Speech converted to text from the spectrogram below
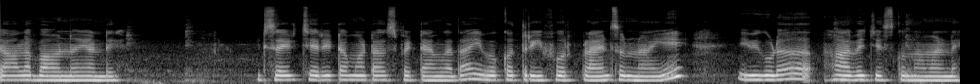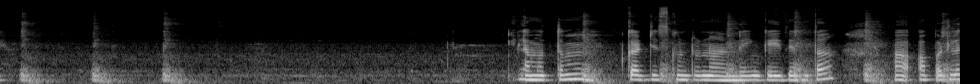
చాలా బాగున్నాయండి. ఇటు సైడ్ చెర్రీ టమాటాస్ పెట్టాం కదా. ఇవి ఒక త్రీ ఫోర్ ప్లాంట్స్ ఉన్నాయి. ఇవి కూడా హార్వెస్ట్ చేసుకుందామండి. ఇలా మొత్తం కట్ చేసుకుంటున్నాను అండి. ఇంకా ఇదంతా అప్పట్లో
